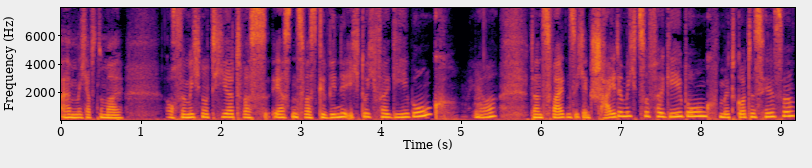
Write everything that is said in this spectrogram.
Ähm, ich habe es nun mal auch für mich notiert, was erstens, was gewinne ich durch Vergebung? Ja. Dann zweitens, ich entscheide mich zur Vergebung mit Gottes Hilfe.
